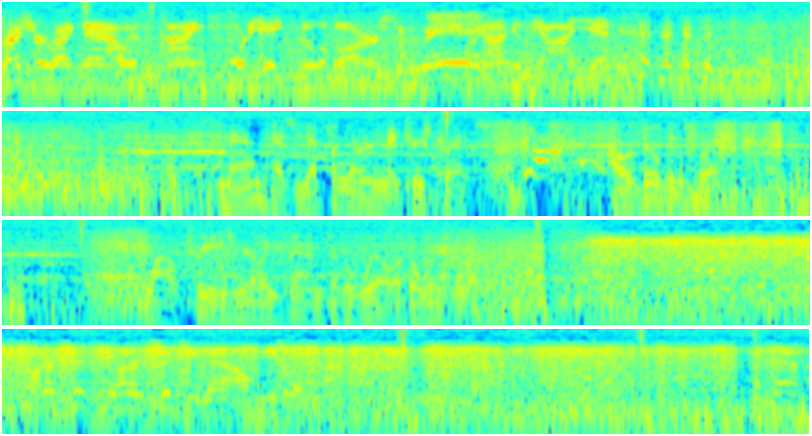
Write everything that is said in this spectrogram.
Pressure right now is 948 millibars. We're not in the eye yet. Man has yet to learn nature's tricks. Our buildings break, while trees merely bend to the will of the wind. 150, 160 now, easily. I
